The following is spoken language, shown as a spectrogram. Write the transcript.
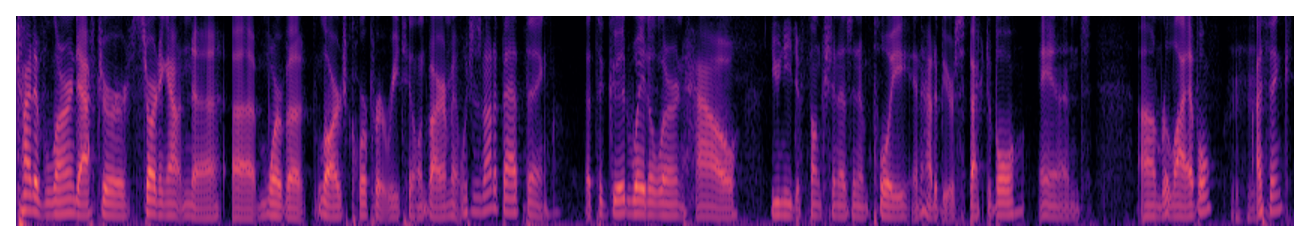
kind of learned after starting out in a, more of a large corporate retail environment, which is not a bad thing. That's a good way to learn how you need to function as an employee and how to be respectable and um, reliable. I think.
